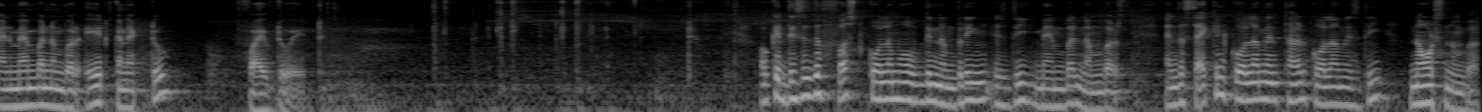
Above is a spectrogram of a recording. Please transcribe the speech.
and member number 8 connect to 5 to 8 okay this is the first column of the numbering is the member numbers. And the second column and third column is the nodes number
